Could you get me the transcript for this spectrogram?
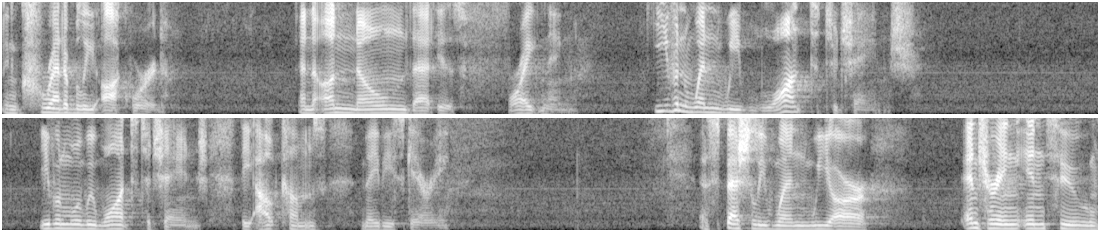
incredibly awkward, an unknown that is frightening, even when we want to change. Even when we want to change, the outcomes may be scary especially when we are entering into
